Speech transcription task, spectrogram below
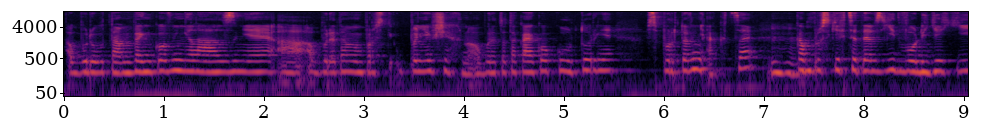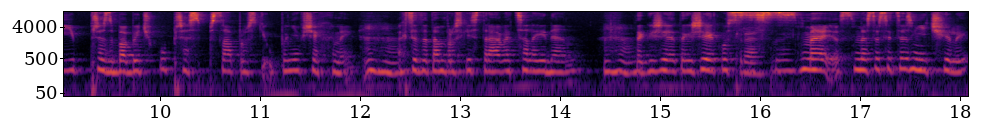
a budou tam venkovní lázně a, a bude tam prostě úplně všechno. A bude to taková jako kulturně sportovní akce, mm-hmm. kam prostě chcete vzít od dětí přes babičku, přes psa, prostě úplně všechny. Mm-hmm. A chcete tam prostě strávit celý den. Mm-hmm. Takže, takže jako jsme, jsme se sice zničili,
